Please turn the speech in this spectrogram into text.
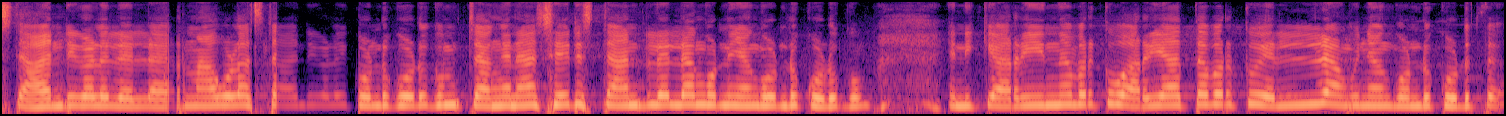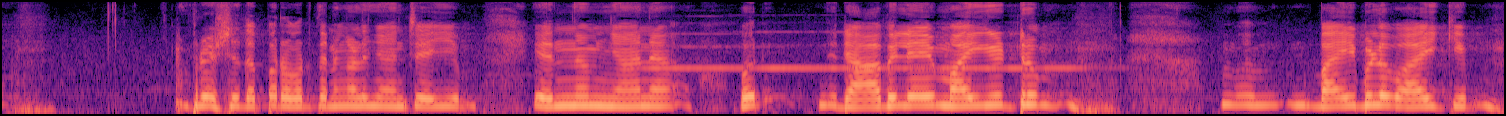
സ്റ്റാൻഡുകളിലെല്ലാം എറണാകുളം സ്റ്റാൻഡുകളിൽ കൊണ്ടു കൊടുക്കും ചങ്ങനാശ്ശേരി സ്റ്റാൻഡിലെല്ലാം കൊണ്ട് ഞാൻ കൊണ്ടു കൊടുക്കും. എനിക്കറിയുന്നവർക്കും അറിയാത്തവർക്കും എല്ലാം ഞാൻ കൊണ്ടു കൊടുത്ത് പ്രേക്ഷിത പ്രവർത്തനങ്ങൾ ഞാൻ ചെയ്യും. എന്നും ഞാൻ രാവിലെയും വൈകിട്ടും ഉം, ബൈബിൾ വായിക്കും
